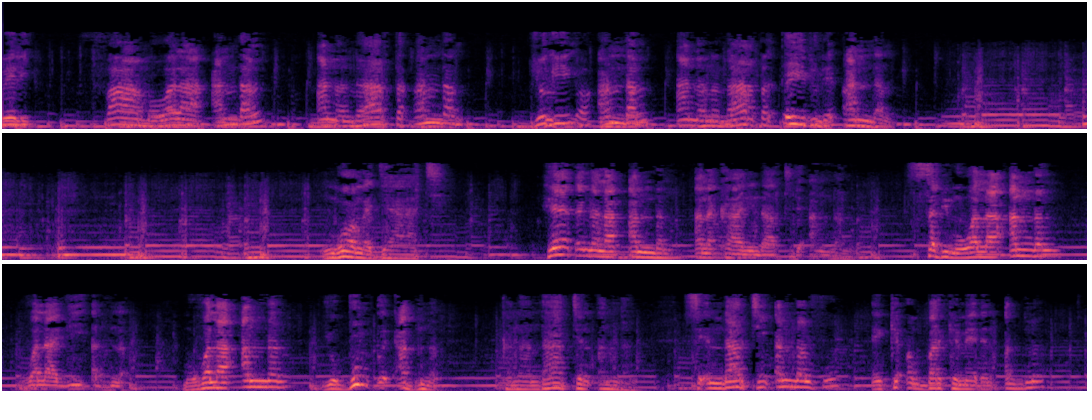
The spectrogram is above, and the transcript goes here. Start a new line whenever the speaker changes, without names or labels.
weli. Faamo wala andal ana darta andal. Jogiiɗo andal ana darta ɓeydude andal.
Ngoonga jaati. Heeɓe ngala andal ana kaani dartude andal. Sabi mo wala andal wala bi aduna. Mo wala andal yo bumɗo e aduna. Kana darten andal. si en darti andal fuu en keɓan barke meɗen aduna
